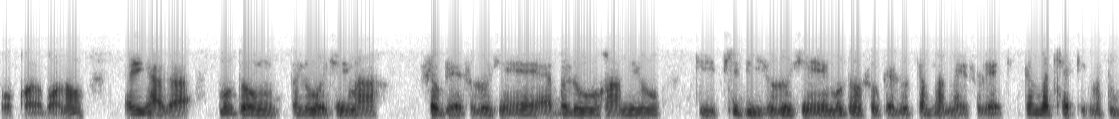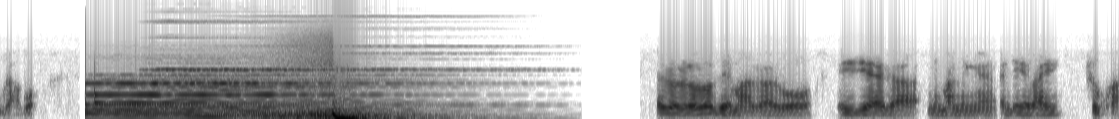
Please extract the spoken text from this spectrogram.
ပေါ့ခေါ်တော့ပေါ့နော်အဲ့ဒီဟာကမုတ်တုံဘယ်လိုအချိန်မှာရှုပ်တယ်ဆိုလို့ရှိရင်ဘယ်လိုဟာမျိုးဒီဖြစ်ပြီးဆိုလို့ရှိရင်မုတ်တုံရှုပ်တယ်လို့သတ်မှတ်မယ်ဆိုတဲ့သတ်မှတ်ချက်တွေမတူတာပေါ့အဲ့တော့လောလောဆယ်မှာကတော့ အေးရကမြန်မာနိုင်ငံအလဲပိုင်းထုတ်ခွာ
